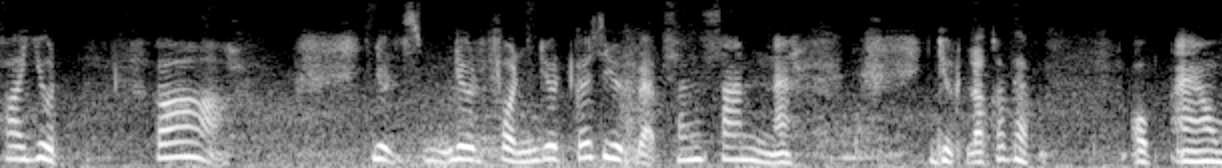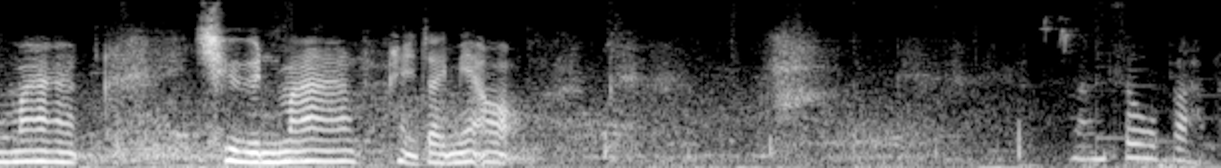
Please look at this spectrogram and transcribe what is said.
พอหยุด ก็หยุดหยุดฝนหยุดก็จะหยุดแบบสั้นๆนะ หยุดแล้วก็แบบอบอ้าวมาก ชื้นมาก หายใจไม่ออกร้านโซ่ปะที่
